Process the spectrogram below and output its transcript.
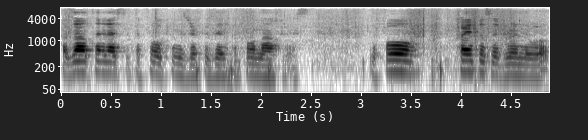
Chazal tell us that the four kings represent the four Malchus, the four Koichos that run the world.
